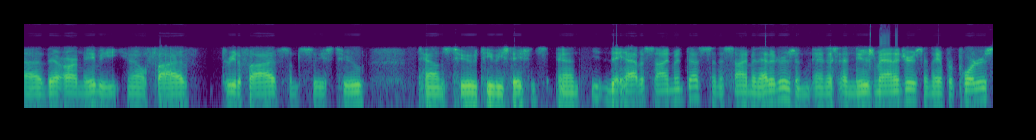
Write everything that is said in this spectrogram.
uh, there are maybe, you know, five, three to five, some cities two, towns two TV stations. And they have assignment desks and assignment editors and, and, and news managers and they have reporters.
